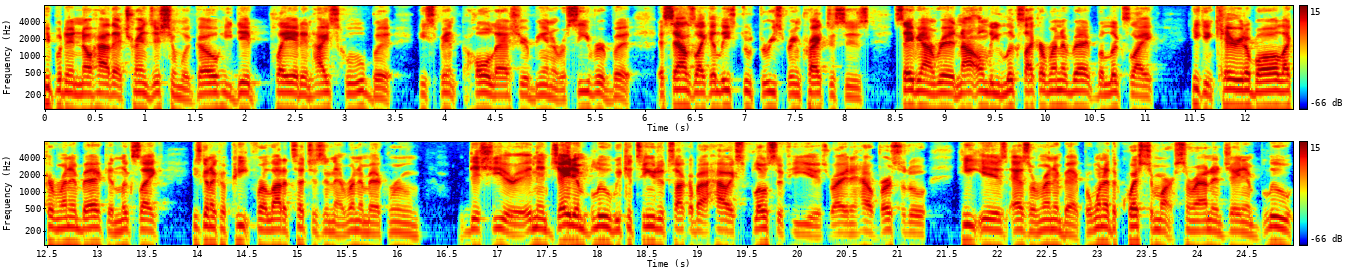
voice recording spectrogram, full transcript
people didn't know how that transition would go. He did play it in high school, but he spent the whole last year being a receiver, but it sounds like at least through three spring practices, Savion Red not only looks like a running back, but looks like he can carry the ball like a running back and looks like he's going to compete for a lot of touches in that running back room this year. And then Jaydon Blue, we continue to talk about how explosive he is, right? And how versatile he is as a running back. But one of the question marks surrounding Jaydon Blue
